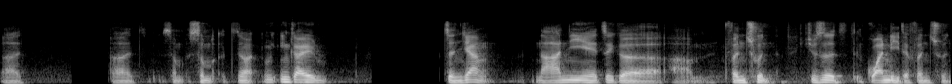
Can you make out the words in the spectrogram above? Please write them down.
呃呃什么什么怎应该怎样？ 拿捏这个啊分寸，就是管理的分寸，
